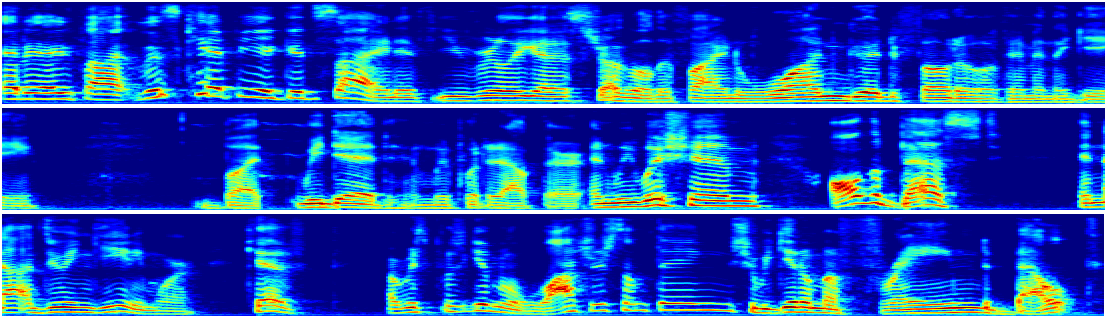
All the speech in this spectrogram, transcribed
And I thought, this can't be a good sign if you've really got to struggle to find one good photo of him in the gi. But we did, and we put it out there. And we wish him all the best and not doing gi anymore. Kev, are we supposed to give him a watch or something? Should we get him a framed belt?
